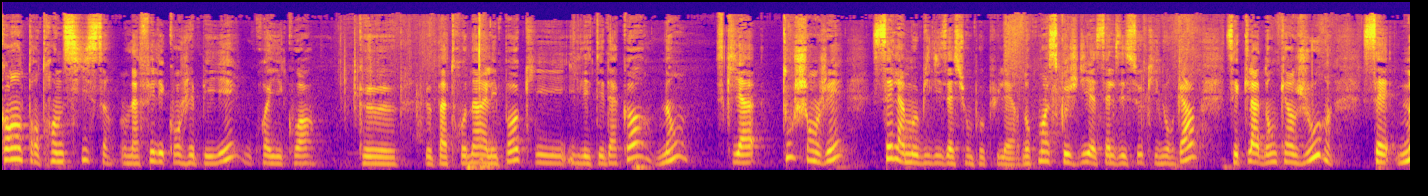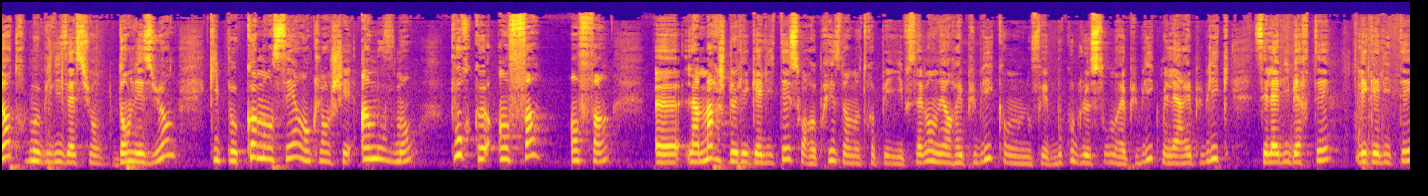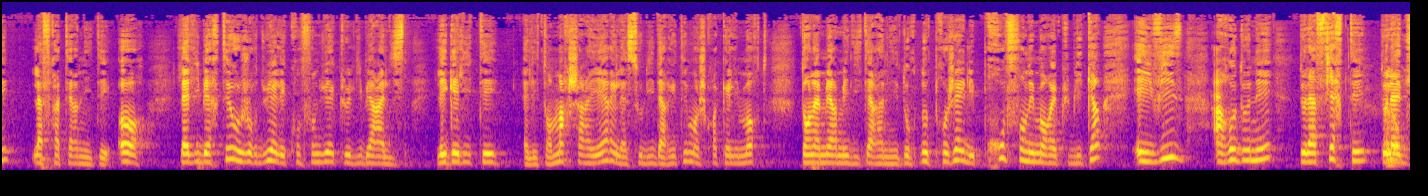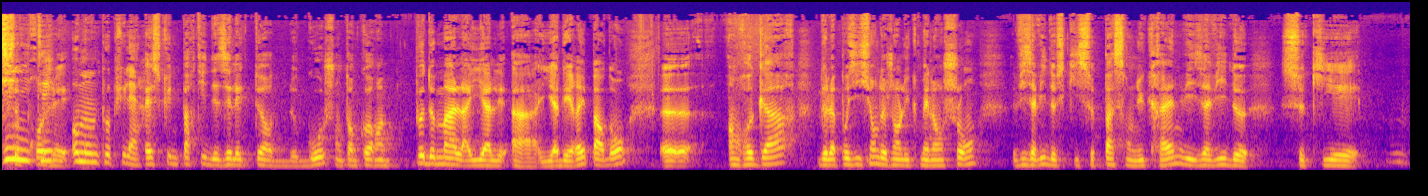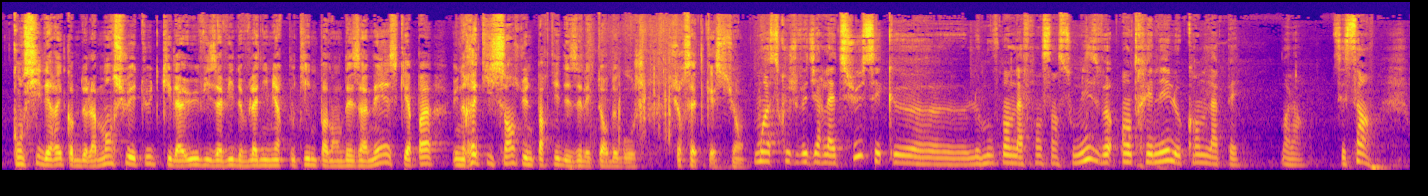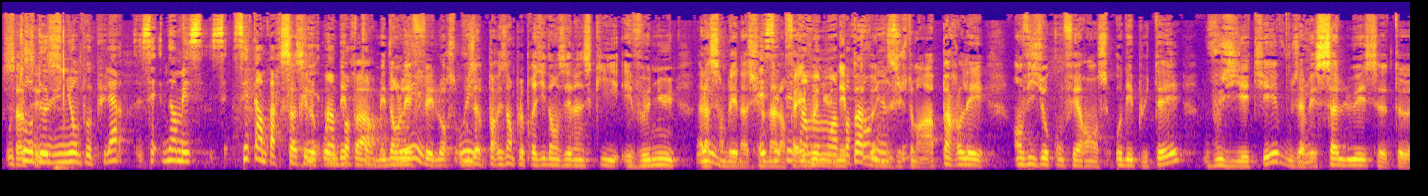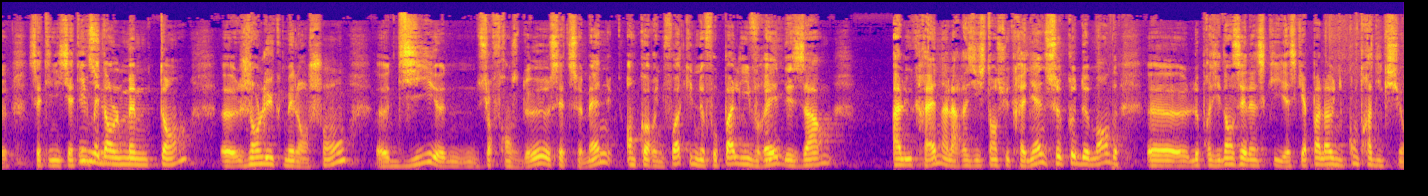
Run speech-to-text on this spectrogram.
Quand en 36, on a fait les congés payés, vous croyez quoi? Que le patronat à l'époque, il, était d'accord? Non. Ce qui a tout changé, c'est la mobilisation populaire. Donc moi, ce que je dis à celles et ceux qui nous regardent, c'est que là, dans 15 jours, c'est notre mobilisation dans les urnes qui peut commencer à enclencher un mouvement pour que, enfin, enfin, euh, la marche de l'égalité soit reprise dans notre pays. Vous savez, on est en République, on nous fait beaucoup de leçons de République, mais la République, c'est la liberté, l'égalité, la fraternité. Or, la liberté, aujourd'hui, elle est confondue avec le libéralisme. L'égalité, elle est en marche arrière et la solidarité, moi, je crois qu'elle est morte dans la mer Méditerranée. Donc notre projet, il est profondément républicain et il vise à redonner de la fierté, de la dignité au monde populaire. Est-ce qu'une partie des électeurs de gauche ont encore un peu de mal à y, adhérer pardon, euh, en regard de la position de Jean-Luc Mélenchon vis-à-vis de ce qui se passe en Ukraine, vis à -vis de ce qui est considéré comme de la mensuétude qu'il a eue vis-à-vis de Vladimir Poutine pendant des années Est-ce qu'il n'y a pas une réticence d'une partie des électeurs de gauche sur cette question? Moi, ce que je veux dire là-dessus, c'est que euh, le mouvement de la France insoumise veut entraîner le camp de la paix. Voilà. C'est ça. Autour de l'Union populaire. Non, mais c'est un parti Ça, c'est le point de départ. Mais dans les faits, par exemple, le président Zelensky est venu à l'Assemblée nationale, enfin, est venu, n'est pas venu justement, à parler en visioconférence aux députés. Vous y étiez, vous avez salué cette, cette initiative, mais dans le même temps, euh, Jean-Luc Mélenchon euh, dit euh, sur France 2 cette semaine, encore une fois, qu'il ne faut pas livrer des armes à l'Ukraine, à la résistance ukrainienne, ce que demande le président Zelensky. Est-ce qu'il n'y a pas là une contradiction?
